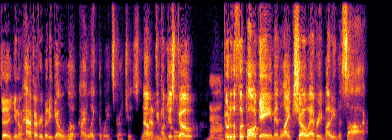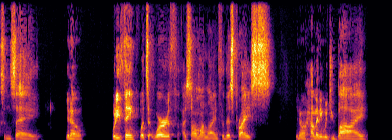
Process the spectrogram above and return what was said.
to you know have everybody go look i like the way it stretches. No That's you can just cooler. go no. go to the football game and like show everybody the socks and say you know what do you think? What's it worth? I saw them online for this price. You know how many would you buy?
